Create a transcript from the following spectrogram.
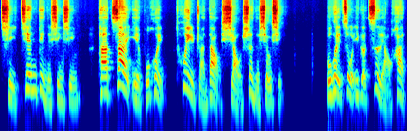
起坚定的信心，他再也不会退转到小圣的修行，不会做一个自了汉。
